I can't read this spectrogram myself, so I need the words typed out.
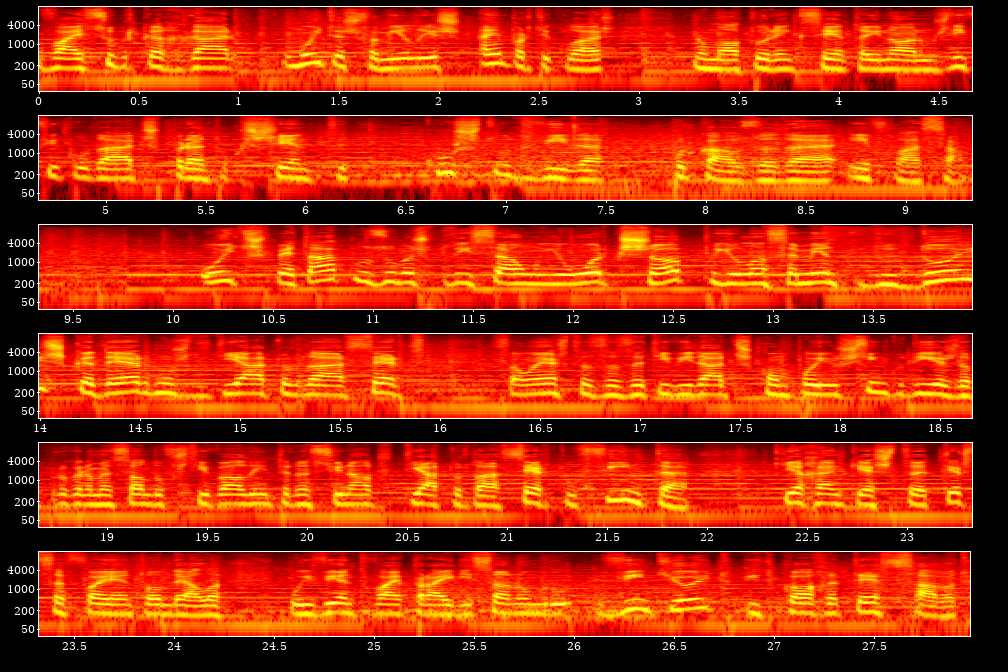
vai sobrecarregar muitas famílias, em particular numa altura em que sentem enormes dificuldades perante o crescente custo de vida por causa da inflação. Oito espetáculos, uma exposição e um workshop e o lançamento de dois cadernos de teatro da Acerte. São estas as atividades que compõem os cinco dias da programação do Festival Internacional de Teatro da Acerte, o FINTA que arranca esta terça-feira em Tondela. O evento vai para a edição número 28 e decorre até sábado.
